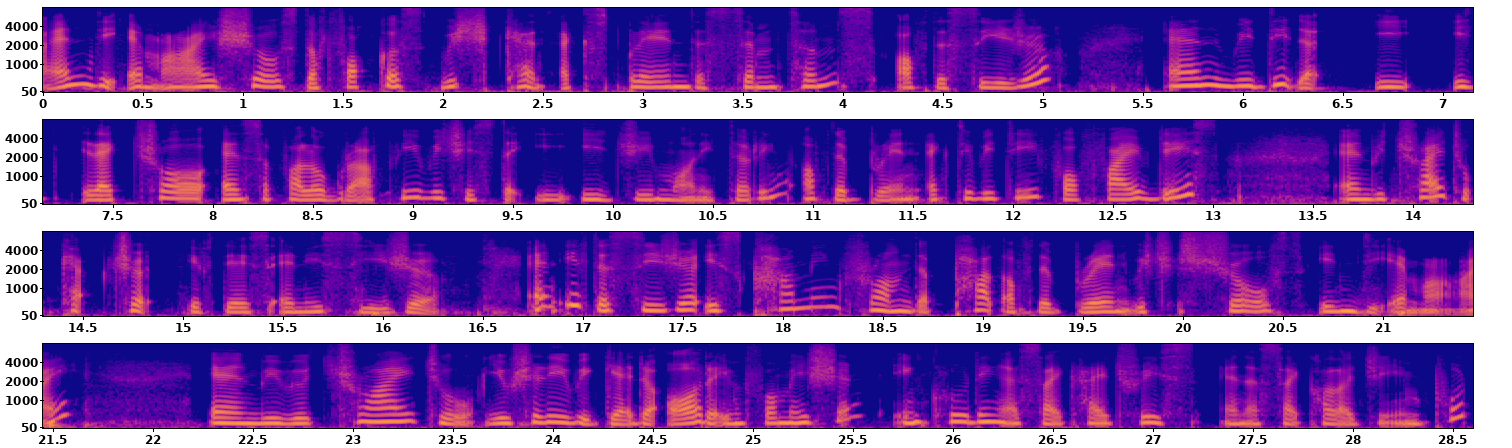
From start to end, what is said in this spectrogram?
and the MRI shows the focus which can explain the symptoms of the seizure, and we did a e- electroencephalography, which is the EEG monitoring of the brain activity for five days, and we try to capture if there's any seizure, and if the seizure is coming from the part of the brain which shows in the MRI. And we will try to, usually, we gather all the information, including a psychiatrist and a psychology input.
